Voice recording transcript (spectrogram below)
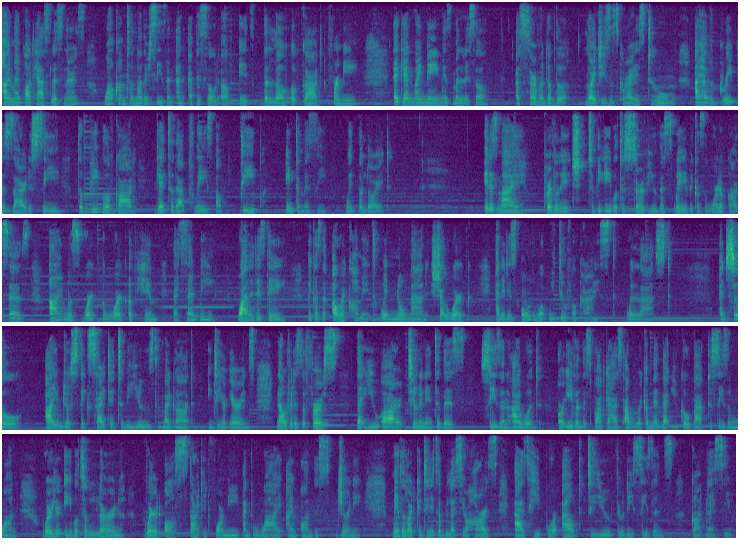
Hi, my podcast listeners. Welcome to another season and episode of It's the Love of God for Me. Again, my name is Melissa, a servant of the Lord Jesus Christ, to whom I have a great desire to see the people of God get to that place of deep intimacy with the Lord. It is my privilege to be able to serve you this way because the Word of God says, I must work the work of Him that sent me while it is day, because the hour cometh when no man shall work, and it is only what we do for Christ will last. And so I am just excited to be used by God into your errands. Now, if it is the first that you are tuning into this season, I would, or even this podcast, I would recommend that you go back to season one where you're able to learn where it all started for me and why I'm on this journey. May the Lord continue to bless your hearts as He pour out to you through these seasons. God bless you.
